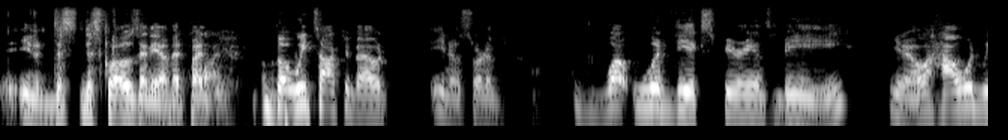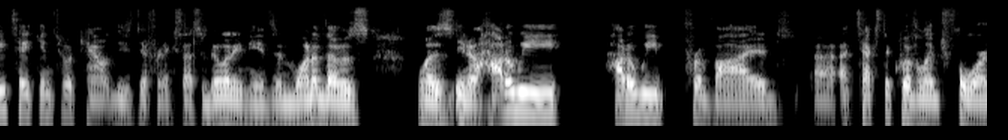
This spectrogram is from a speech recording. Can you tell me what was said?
you know, dis- disclose any of it. But but we talked about, you know, sort of what would the experience be you know how would we take into account these different accessibility needs? And one of those was you know how do we how do we provide uh, a text equivalent for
